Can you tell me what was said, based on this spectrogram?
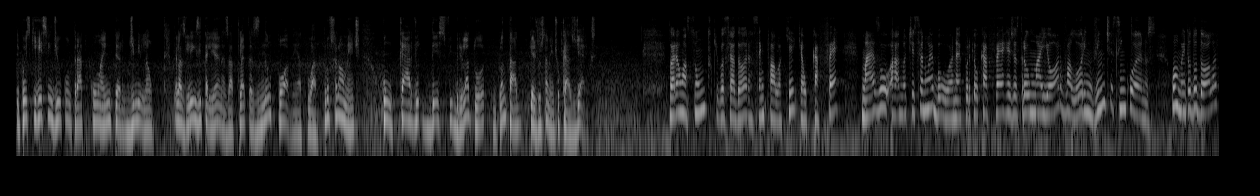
depois que rescindiu o contrato com a Inter de Milão. Pelas leis italianas, atletas não podem atuar profissionalmente com um cardiodesfibrilador implantado, que é justamente o caso de Eriksen. Agora é um assunto que você adora, sempre falo aqui, que é o café, mas o, a notícia não é boa, né? Porque o café registrou o maior valor em 25 anos. O aumento do dólar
